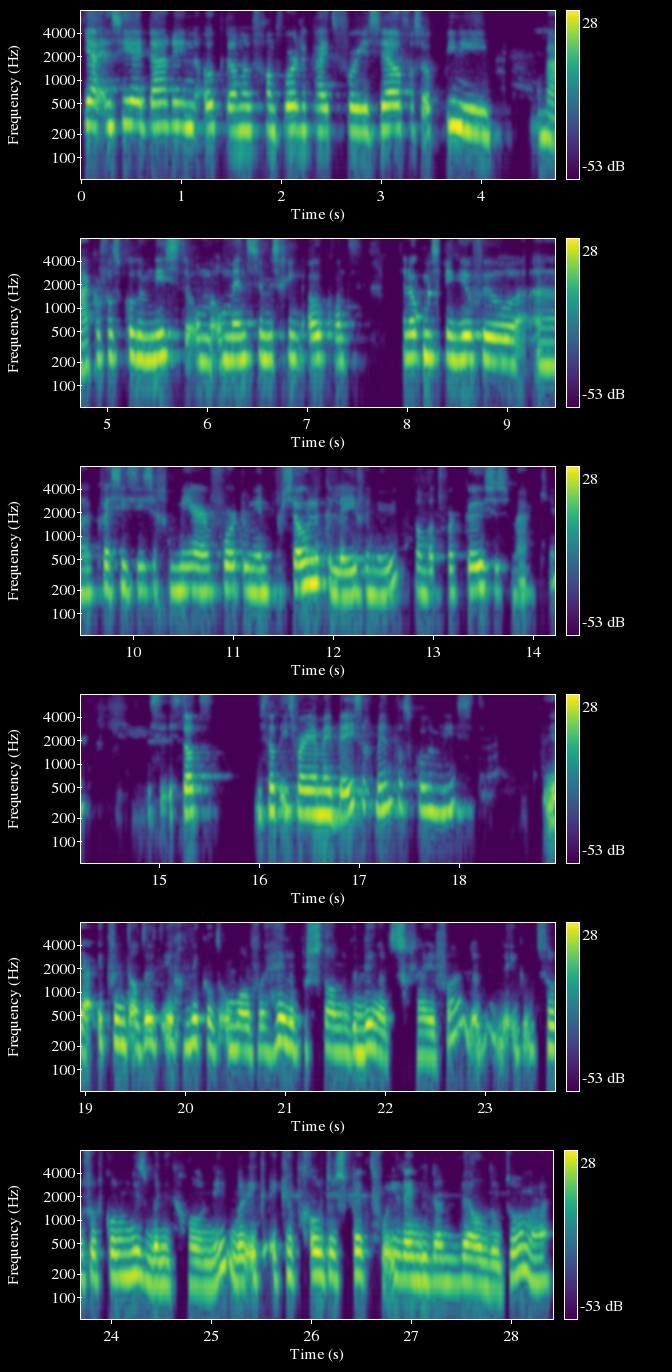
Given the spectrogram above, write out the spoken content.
ja, en zie jij daarin ook dan een verantwoordelijkheid voor jezelf als opiniemaker of als columniste, om, om mensen misschien ook, want zijn ook misschien heel veel uh, kwesties die zich meer voortdoen in het persoonlijke leven nu. Van wat voor keuzes maak je. Is, dat, is dat iets waar jij mee bezig bent als columnist? Ja, ik vind het altijd ingewikkeld om over hele persoonlijke dingen te schrijven. Zo'n soort columnist ben ik gewoon niet. Maar ik, ik heb groot respect voor iedereen die dat wel doet hoor. Maar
